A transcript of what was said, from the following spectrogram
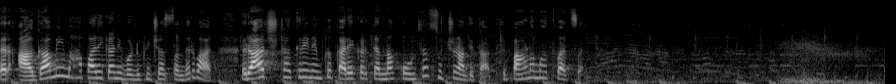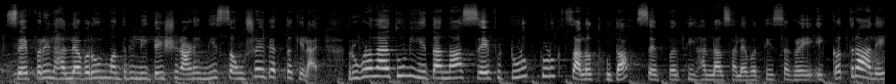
तर आगामी महापालिका निवडणुकीच्या संदर्भात राज ठाकरे नेमकं कार्यकर्त्यांना कोणत्या सूचना देतात हे पाहणं महत्वाचं आहे. सेफवरील हल्ल्यावरून मंत्री नितेश राणेंनी संशय व्यक्त केलाय. रुग्णालयातून येताना सेफ टुणूक टुणूक चालत होता. सेफवरती हल्ला झाल्यावरती सगळे एकत्र आले.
